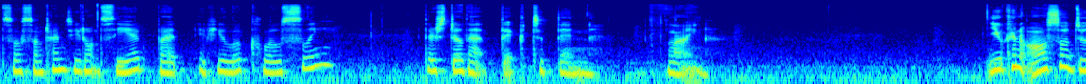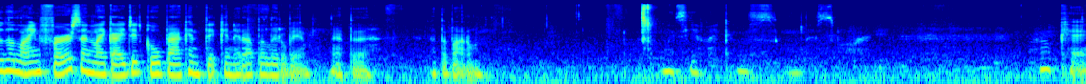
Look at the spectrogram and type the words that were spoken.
so sometimes you don't see it but if you look closely there's still that thick to thin line. You can also do the line first and like I did go back and thicken it up a little bit at the at the bottom. Let me see if I can zoom this more. Okay.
